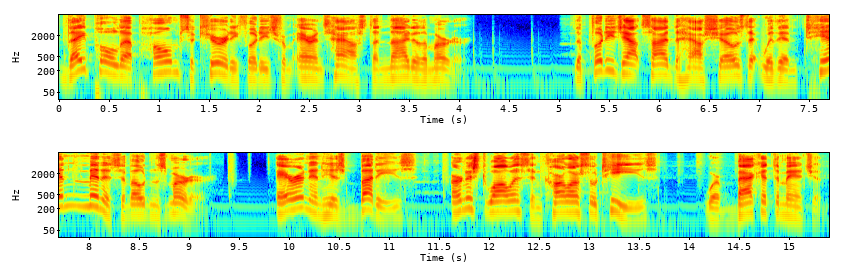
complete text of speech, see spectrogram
They pulled up home security footage from Aaron's house the night of the murder. The footage outside the house shows that within 10 minutes of Odin's murder, Aaron and his buddies, Ernest Wallace and Carlos Ortiz, were back at the mansion.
